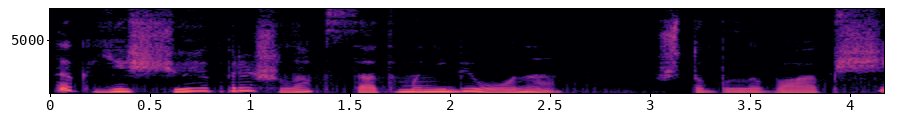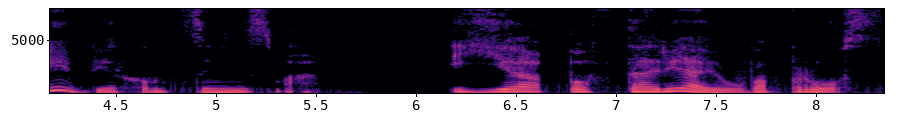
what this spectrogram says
так еще и пришла в сад Манибиона, что было вообще верхом цинизма. Я повторяю вопрос.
